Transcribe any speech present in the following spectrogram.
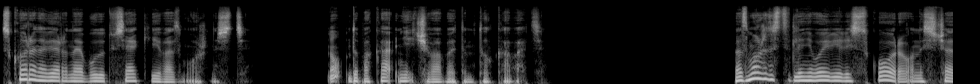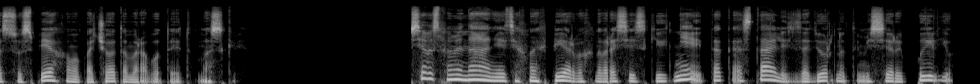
Скоро, наверное, будут всякие возможности. Ну, да пока нечего об этом толковать. Возможности для него явились скоро, он и сейчас с успехом и почетом работает в Москве. Все воспоминания этих моих первых новороссийских дней так и остались задернутыми серой пылью,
